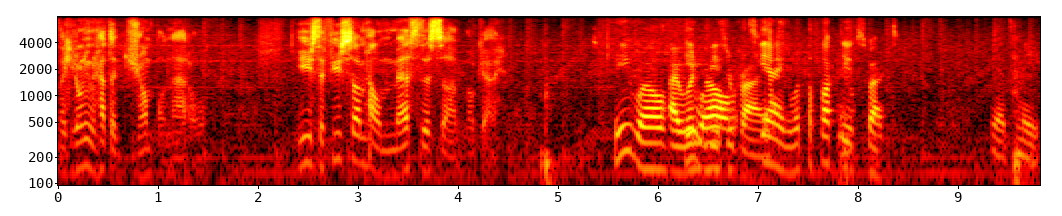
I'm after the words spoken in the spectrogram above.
Like you don't even have to jump on that hole. Yeast, if you somehow mess this up, okay. He will. I he wouldn't be surprised. It's Yang, what the fuck do you expect? Yeah, it's me.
